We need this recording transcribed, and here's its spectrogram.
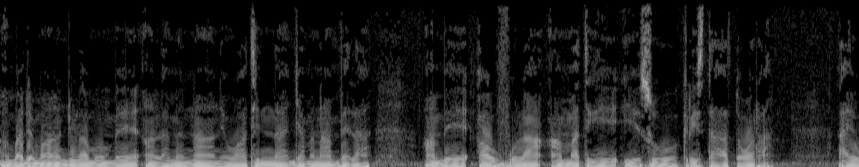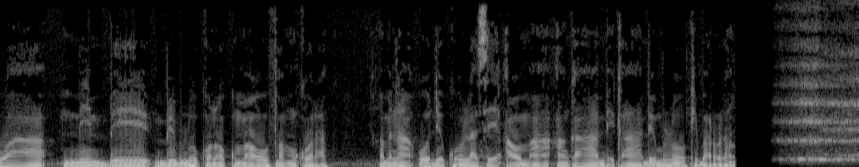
an badenma jula minw bɛ an lamɛnna nin wagati na jamana bɛɛ la an bɛ aw fola an matigi yezu krista tɔgɔ ra ayiwa min bɛ bibulu kɔnɔ kumaw faamuko ra an bɛna o de ko lase aw ma an ka bi ka bibulu kibaru la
